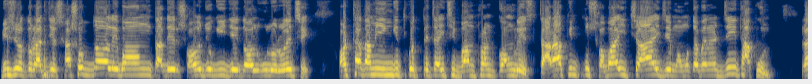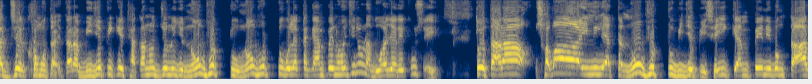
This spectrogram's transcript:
বিশেষত রাজ্যের শাসক দল এবং তাদের সহযোগী যে দলগুলো রয়েছে। অর্থাৎ আমি ইঙ্গিত করতে চাইছি বামফ্রন্ট কংগ্রেস। তারা কিন্তু সবাই চায় যে মমতা ব্যানার্জি থাকুন। রাজ্যের ক্ষমতায়। তারা বিজেপিকে ঠেকানোর জন্য যে no vote to no vote to বলে একটা ক্যাম্পেইন হয়েছিল না দু হাজার একুশে? তো তারা সবাই মিলে একটা নো ভোট টু বিজেপি, সেই ক্যাম্পেইন এবং তার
